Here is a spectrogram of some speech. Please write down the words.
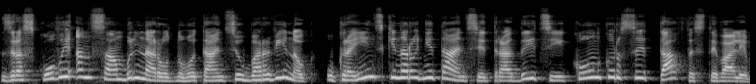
Зразковий ансамбль народного танцю Барвінок, українські народні танці, традиції, конкурси та фестивалі.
